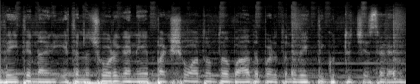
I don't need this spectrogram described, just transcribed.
ఇదైతే నా ఇతను చూడగానే పక్షవాతంతో బాధపడుతున్న వ్యక్తి గుర్తు చేశాడని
